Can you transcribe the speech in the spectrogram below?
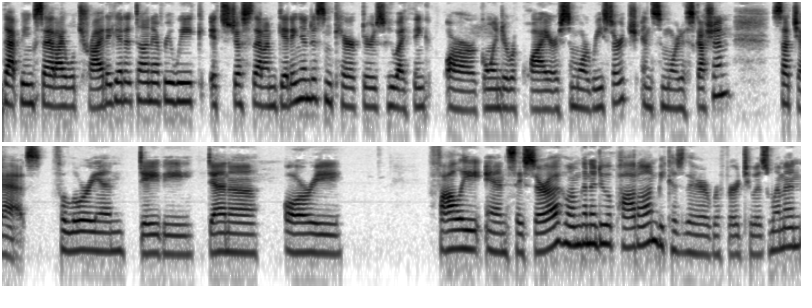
that being said, I will try to get it done every week. It's just that I'm getting into some characters who I think are going to require some more research and some more discussion, such as Felurian, Davy, Denna, Auri, Folly, and Caesura, who I'm going to do a pod on because they're referred to as women,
